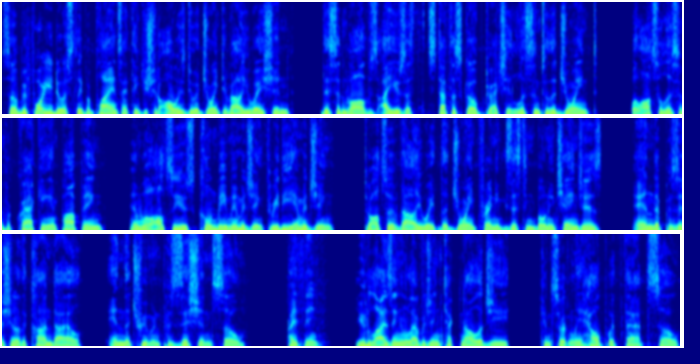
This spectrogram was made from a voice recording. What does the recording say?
So before you do a sleep appliance, I think you should always do a joint evaluation. This involves I use a stethoscope to actually listen to the joint. We'll also listen for cracking and popping, and we'll also use cone beam imaging, 3D imaging to also evaluate the joint for any existing bony changes and the position of the condyle in the treatment position. So I think utilizing and leveraging technology can certainly help with that. So,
